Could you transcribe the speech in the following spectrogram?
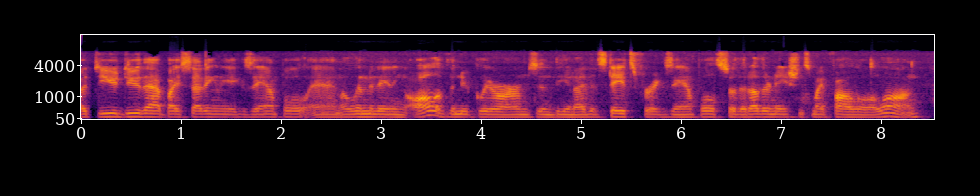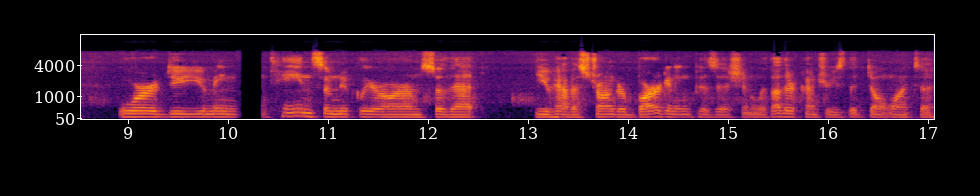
but do you do that by setting the example and eliminating all of the nuclear arms in the United States, for example, so that other nations might follow along? Or do you maintain some nuclear arms so that you have a stronger bargaining position with other countries that don't want to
